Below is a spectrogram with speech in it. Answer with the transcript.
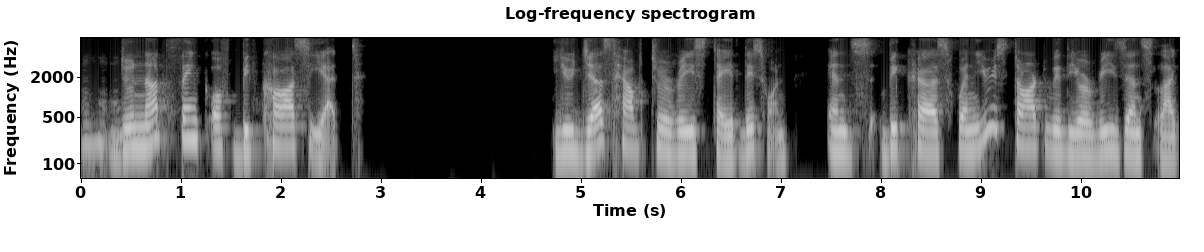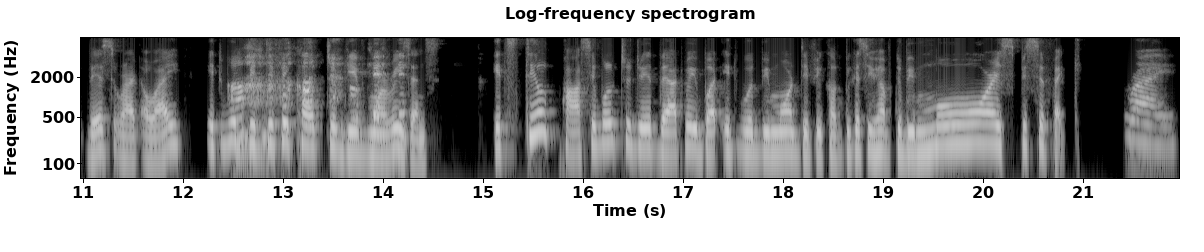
Mhm. Do not think of because yet. You just have to restate this one. And because when you start with your reasons like this right away, it would be difficult to give more reasons. It's still possible to do it that way, but it would be more difficult because you have to be more specific. Right.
